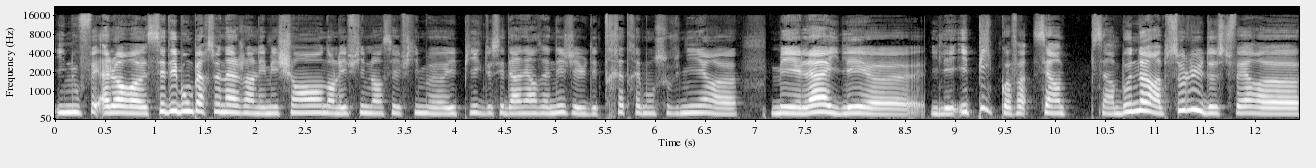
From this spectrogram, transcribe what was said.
il nous fait. Alors, euh, c'est des bons personnages, hein, les méchants, dans les films, dans ces films épiques de ces dernières années. J'ai eu des très très bons souvenirs. Mais là, il est, euh, il est épique, quoi. Enfin, c'est un c'est un bonheur absolu de se faire euh,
